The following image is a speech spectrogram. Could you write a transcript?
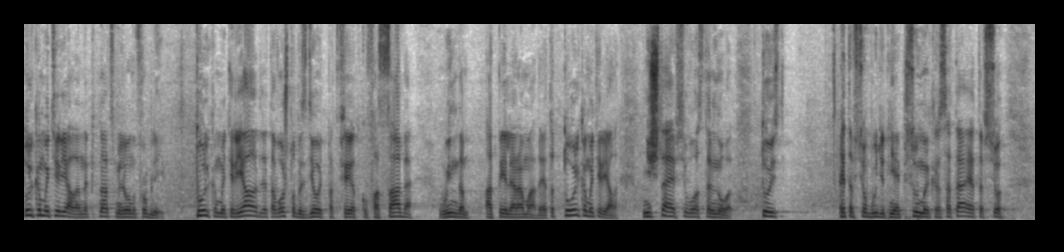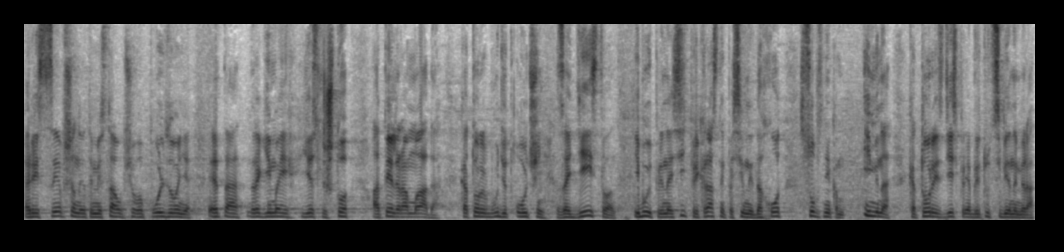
Только материала на 15 миллионов рублей. Только материала для того, чтобы сделать подсветку фасада Wyndham отеля Ромада. Это только материалы, не считая всего остального. То есть это все будет неописуемая красота, это все ресепшн, это места общего пользования. Это, дорогие мои, если что, отель «Ромада», который будет очень задействован и будет приносить прекрасный пассивный доход собственникам, именно которые здесь приобретут себе номера.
